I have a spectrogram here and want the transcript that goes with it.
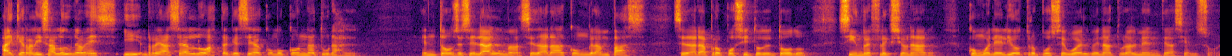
Hay que realizarlo de una vez y rehacerlo hasta que sea como con natural. Entonces el alma se dará con gran paz, se dará propósito de todo, sin reflexionar, como el heliótropo se vuelve naturalmente hacia el sol.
